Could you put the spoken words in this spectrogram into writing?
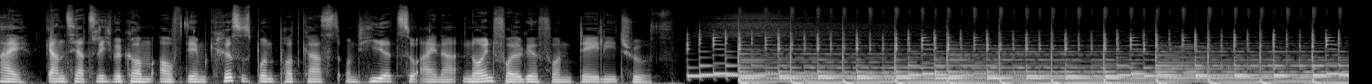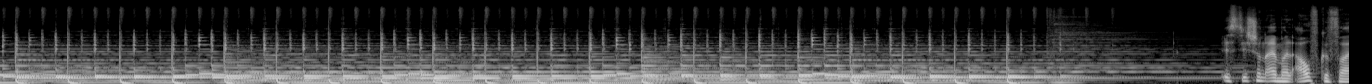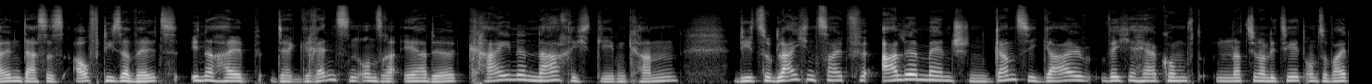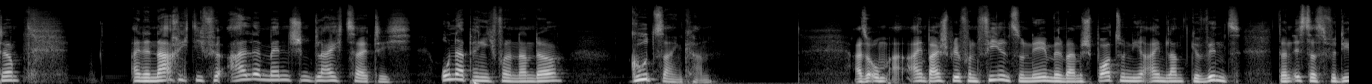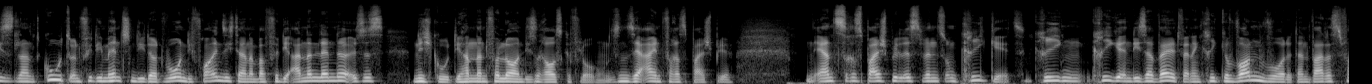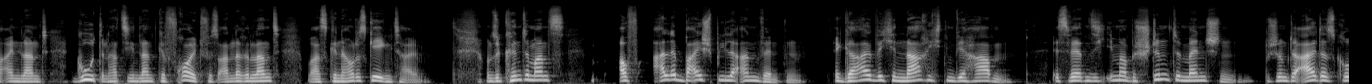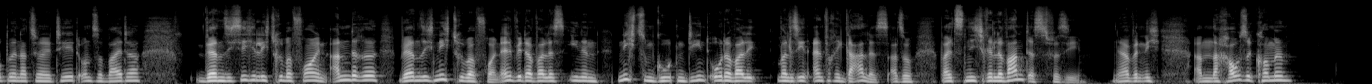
Hi, ganz herzlich willkommen auf dem Christusbund Podcast und hier zu einer neuen Folge von Daily Truth. Ist dir schon einmal aufgefallen, dass es auf dieser Welt innerhalb der Grenzen unserer Erde keine Nachricht geben kann, die zur gleichen Zeit für alle Menschen, ganz egal welche Herkunft, Nationalität und so weiter, eine Nachricht, die für alle Menschen gleichzeitig, unabhängig voneinander, gut sein kann? Also um ein Beispiel von vielen zu nehmen, wenn beim Sportturnier ein Land gewinnt, dann ist das für dieses Land gut und für die Menschen, die dort wohnen, die freuen sich dann, aber für die anderen Länder ist es nicht gut. Die haben dann verloren, die sind rausgeflogen. Das ist ein sehr einfaches Beispiel. Ein ernsteres Beispiel ist, wenn es um Krieg geht. Kriegen, Kriege in dieser Welt, wenn ein Krieg gewonnen wurde, dann war das für ein Land gut, dann hat sich ein Land gefreut. Fürs andere Land war es genau das Gegenteil. Und so könnte man es auf alle Beispiele anwenden. Egal welche Nachrichten wir haben, es werden sich immer bestimmte Menschen, bestimmte Altersgruppe, Nationalität und so weiter, werden sich sicherlich drüber freuen. Andere werden sich nicht drüber freuen. Entweder weil es ihnen nicht zum Guten dient oder weil, weil es ihnen einfach egal ist. Also weil es nicht relevant ist für sie. Ja, wenn ich ähm, nach Hause komme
